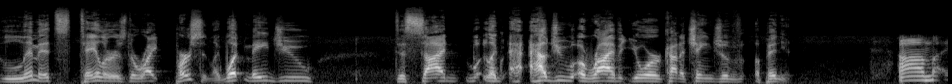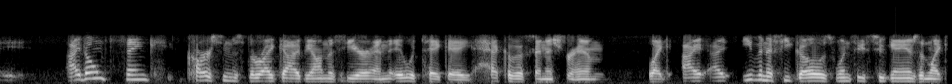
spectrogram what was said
limits, Taylor is the right person. Like, what made you decide? Like, how'd you arrive at your kind of change of opinion? Um, I don't think Carson is the right guy beyond this year, and it would take a heck of a finish for him. Like, I, I even if he goes, wins these two games, and like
